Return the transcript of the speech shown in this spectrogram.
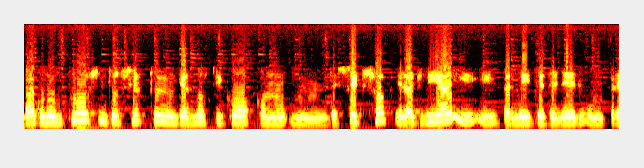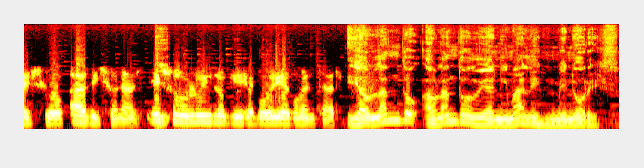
va con un plus, entonces cierto, de un diagnóstico con, de sexo de la cría y, permite tener un precio adicional. Eso, Luis, lo que le podría comentar. Y hablando, hablando de animales menores,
